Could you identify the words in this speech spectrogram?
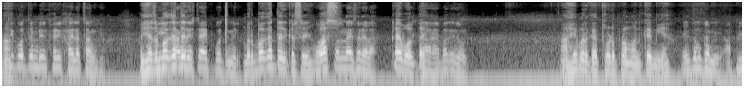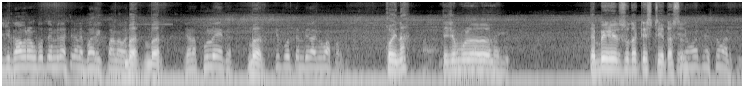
हां. ती कोथिंबीर खरी खायला चांगली. पण ह्याचं बघा तरी टाईप कोथिंबीर. बरं बघा तरी कसं आहे. वास वास पण नाही सर याला. काय बोलताय? हा बघा घेऊन. आहे बरं का थोडं प्रमाण कमी आहे. एकदम कमी. आपली जी गावरान कोथिंबीर असते नाही बारीक पानावर बर बर. ज्याला फुलं येतात बर. ती कोथिंबीर आम्ही वापरतो. होय ना? हा. त्याच्यामुळं नाही. त्या बेळेल सुद्धा टेस्ट येत असेल. त्याच्यामुळे टेस्ट वाढते.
